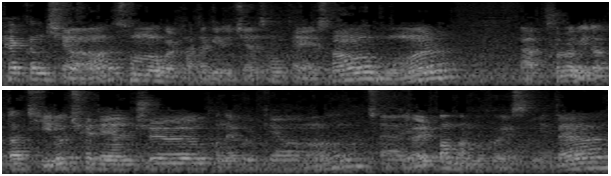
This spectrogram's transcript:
팔꿈치와 손목을 바닥에 유지한 상태에서 몸을 앞으로 밀었다 뒤로 최대한 쭉 보내볼게요. 자, 10번 반복하겠습니다.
